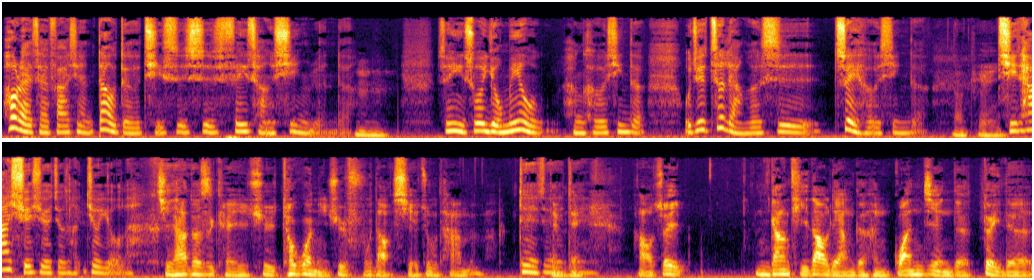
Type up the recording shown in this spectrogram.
后来才发现，道德其实是非常吸引人的。嗯，所以你说有没有很核心的？我觉得这两个是最核心的。OK，其他学学就就有了。其他都是可以去透过你去辅导协助他们嘛？对对对。好，所以你刚刚提到两个很关键的对的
